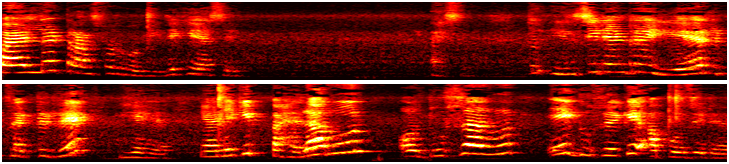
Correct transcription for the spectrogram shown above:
पैरेलल ट्रांसफ़र होगी। देखिए ऐसे। ऐसे। तो इंसिडेंट रे ये है रिफ्लेक्टेड रे ये है। यानी कि पहला रूल और दूसरा रूल एक दूसरे के अपोजिट है।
